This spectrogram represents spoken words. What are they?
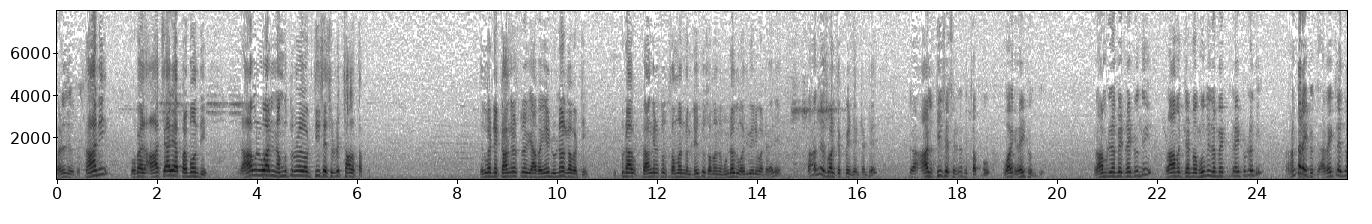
వాళ్ళు కానీ ఒకవేళ ఆచార్య ప్రమోద్ది రాములు వారిని నమ్ముతున్నారు కాబట్టి తీసేస్తుంటే చాలా తప్పు. ఎందుకంటే కాంగ్రెస్లో యాభై ఏళ్ళు ఉన్నారు కాబట్టి ఇప్పుడు నాకు కాంగ్రెస్తో సంబంధం లేదు సంబంధం ఉండదు అది వేరే మాట. కానీ కాంగ్రెస్ వాళ్ళు చెప్పేది ఏంటంటే వాళ్ళు తీసేసేది అది తప్పు వాళ్ళకి రైట్ ఉంది. రాముడి నమ్మే రైట్ ఉంది రామ జన్మభూమి నమ్మే రైట్ ఉన్నది అంత రైట్ ఉంది. ఆ రైట్ అయితే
